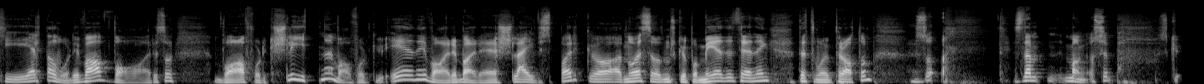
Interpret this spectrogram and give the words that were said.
helt alvorlig. Hva var det som Var folk slitne? Var folk uenige? Var det bare sleivspark? Nå jeg så de skulle på medietrening. Dette må vi prate om. Så, så det er mange altså, sku-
